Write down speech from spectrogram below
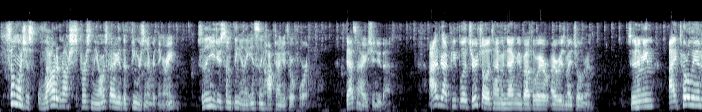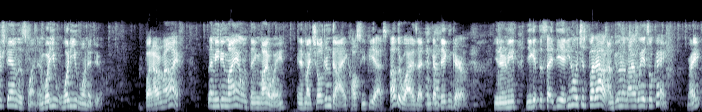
Someone's just loud, obnoxious person. They always got to get their fingers in everything, right? So then you do something and they instantly hop down your throat for it. That's not how you should do that. I've got people at church all the time who nag me about the way I raise my children. See what I mean? I totally understand this one. And what do you what do you want to do? Butt out of my life. Let me do my own thing my way. And if my children die, call CPS. Otherwise, I think I'm taking care of them. You know what I mean? You get this idea of, you know what, just butt out. I'm doing it my way. It's okay. Right?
